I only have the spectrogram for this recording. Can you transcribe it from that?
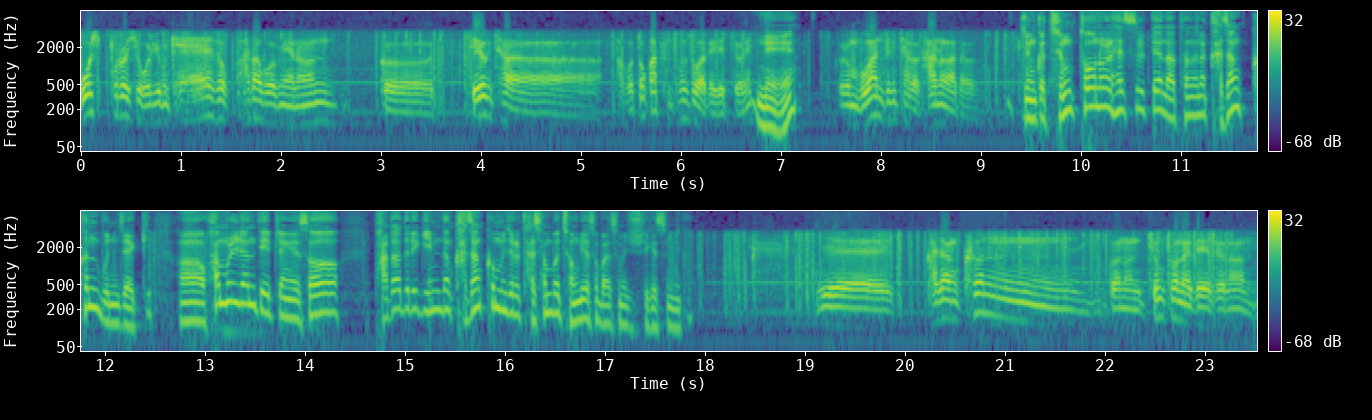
50%씩 올리면 계속 하다 보면은 그 대형차하고 똑같은 톤수가 되겠죠. 네. 그럼 무한 증차가 가능하다. 그러니까 증톤을 했을 때 나타나는 가장 큰 문제, 어, 화물연대 입장에서 받아들이기 힘든 가장 큰 문제를 다시 한번 정리해서 말씀해 주시겠습니까? 예, 가장 큰 거는 중톤에 대해서는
